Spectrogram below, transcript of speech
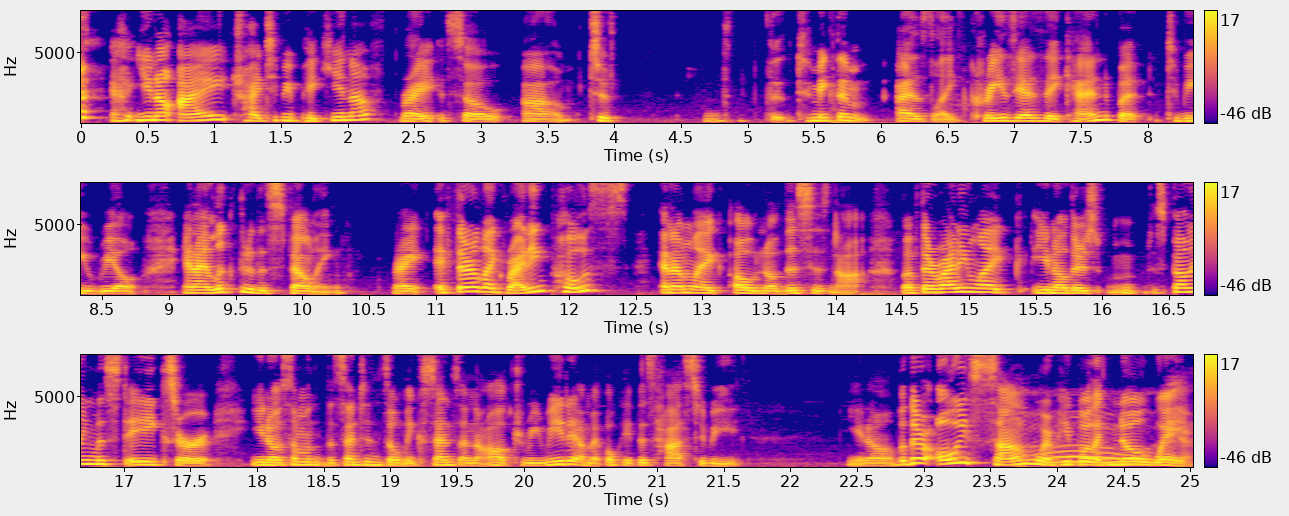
you know, I tried to be picky enough, right? So um, to to make them as like crazy as they can, but to be real. And I look through the spelling, right? If they're like writing posts and I'm like, oh no, this is not. But if they're writing like, you know, there's spelling mistakes or, you know, some of the sentences don't make sense and I'll have to reread it, I'm like, okay, this has to be, you know. But there are always some where people are like, no oh, way,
